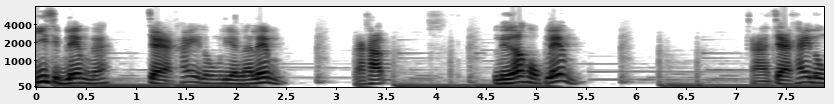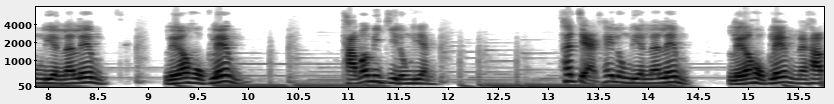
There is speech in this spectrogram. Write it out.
ยี่สิบเล่มนะ แจกให้โรงเรียนละเล่มนะครับ เหลือหกเล่มอ่าแจกให้โรงเรียนละเล่ม เหลือหกเล่ม ถามว่ามีกี่โรงเรียน ถ้าแจกให้โรงเรียนละเล่ม เหลือหกเล่มนะครับ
